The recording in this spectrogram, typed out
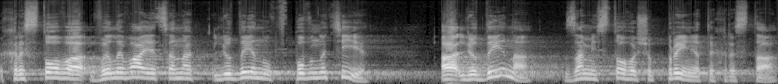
Христова виливається на людину в повноті, а людина, замість того, щоб прийняти Христа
